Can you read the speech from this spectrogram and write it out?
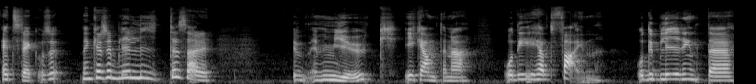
ett streck. Och så, den kanske blir lite så här eh, mjuk i kanterna. Och det är helt fine. Och det blir inte...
